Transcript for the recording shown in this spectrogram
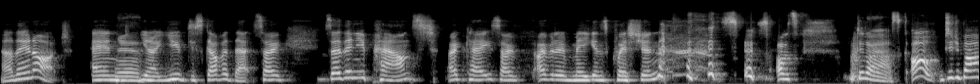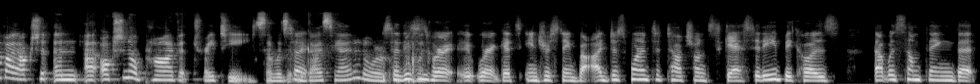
No, they're not and yeah. you know you've discovered that. So so then you pounced. Okay so over to megan's question. I was, did i ask? Oh did you buy by auction an uh, auction or private treaty? So was it so, negotiated or so this is where it, where it gets interesting but i just wanted to touch on scarcity because that was something that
